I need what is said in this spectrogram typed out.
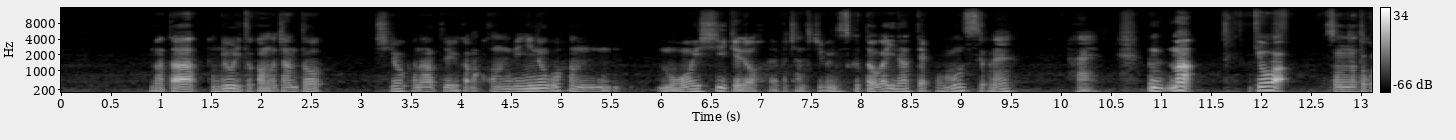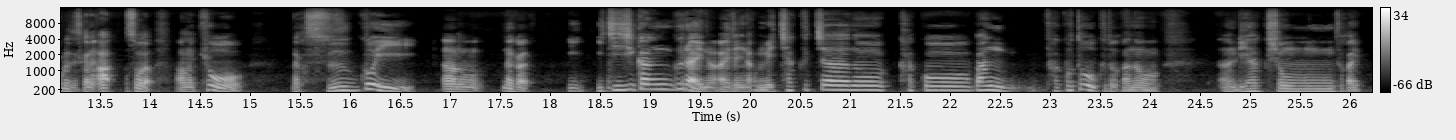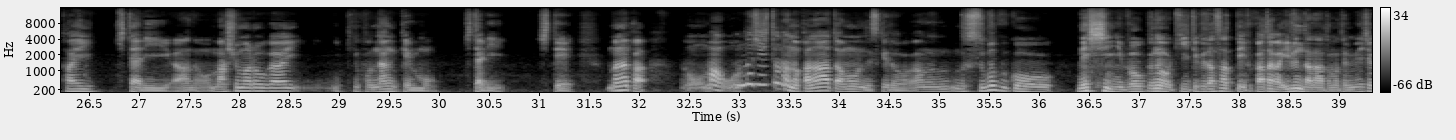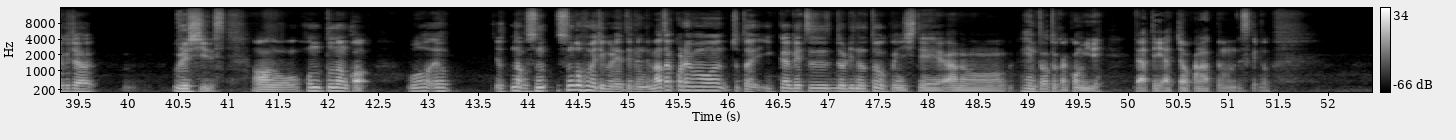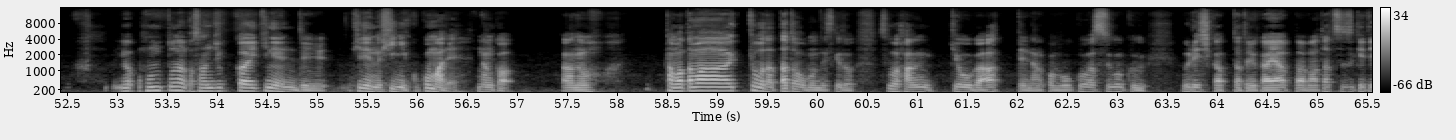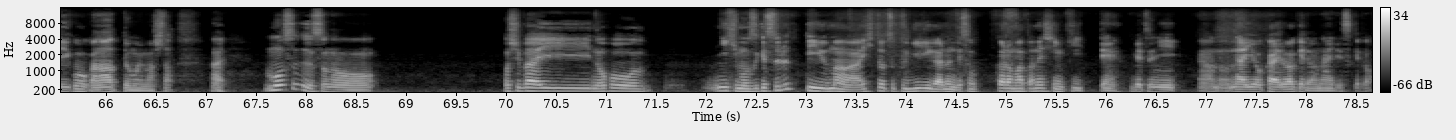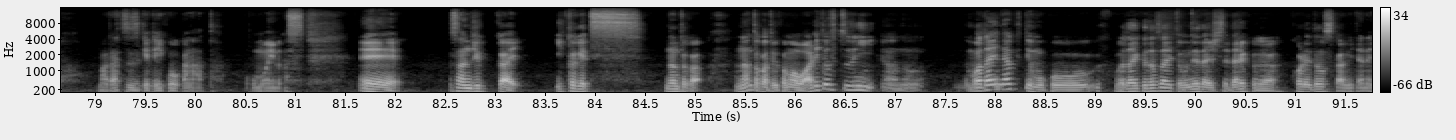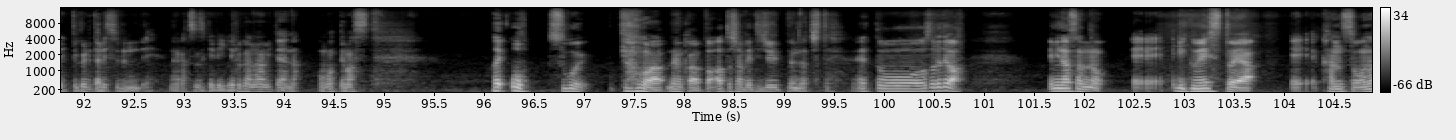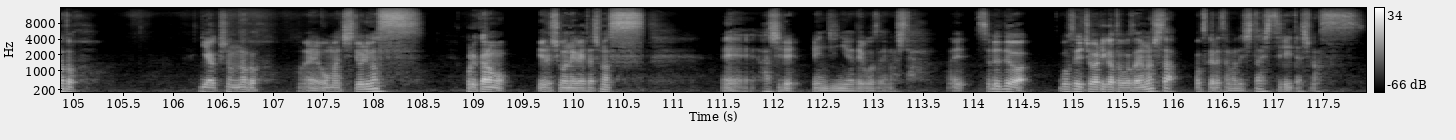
また料理とかもちゃんとしようかなというか、まあコンビニのご飯もう美味しいけど、やっぱちゃんと自分で作った方がいいなって思うんですよね。はい。まあ、今日はそんなところですかね。あ、そうだ。あの今日、なんかすごいあの、なんか、1時間ぐらいの間になんかめちゃくちゃの過去番、過去トークとかのリアクションとかいっぱい来たり、あの、マシュマロが何件も来たりして、まあなんか、まあ同じ人なのかなとは思うんですけど、あの、すごくこう、熱心に僕のを聞いてくださっている方がいるんだなと思ってめちゃくちゃ嬉しいです。あの、本当なんか、わ、なんかす、すんごい褒めてくれてるんで、またこれもちょっと一回別撮りのトークにして、あの、返答とか込みで、だってやっちゃおうかなって思うんですけど。いや、ほんとなんか30回記念で、記念の日にここまで、なんか、あの、たまたま今日だったと思うんですけど、すごい反響があって、なんか僕はすごく嬉しかったというか、やっぱまた続けていこうかなって思いました。はい。もうすぐその、お芝居の方に紐付けするっていう、まあ、一つ区切りがあるんで、そこからまたね、新規一点、別に、あの、内容を変えるわけではないですけど、また続けていこうかなと思います。えー、30回、1ヶ月、なんとか、なんとかというか、まあ、割と普通に、あの、話題なくてもこう、話題くださいとおねだりして誰かがこれどうすかみたいな言ってくれたりするんで、なんか続けていけるかなみたいな思ってます。はい、お、すごい。今日はなんかバーっと喋って11分になっちゃった。えっと、それでは、皆さんの、えー、リクエストや、えー、感想など、リアクションなど、えー、お待ちしております。これからもよろしくお願いいたします。えー、走れエンジニアでございました。はい、それでは、ご清聴ありがとうございました。お疲れ様でした。失礼いたします。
